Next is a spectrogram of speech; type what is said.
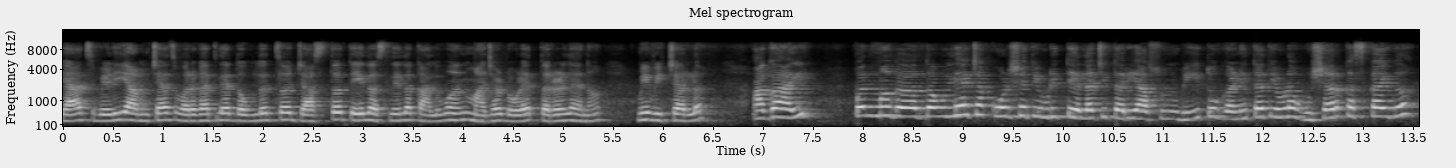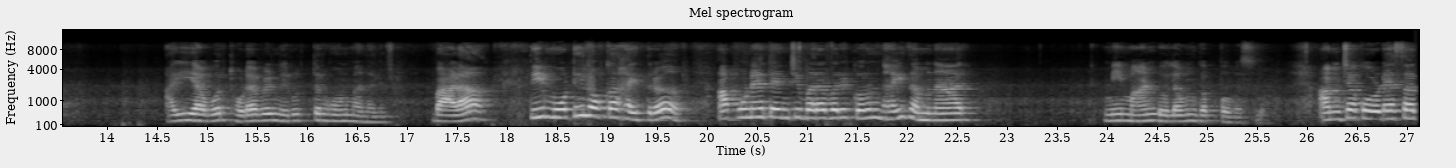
त्याच वेळी आमच्याच वर्गातल्या दौलतचं जास्त तेल असलेलं कालवण माझ्या डोळ्यात तरळल्यानं मी विचारलं अगं आई पण मग दौल्याच्या कोळशात एवढी तेलाची तरी असून बी तो गणितात एवढा हुशार कस काय ग? आई यावर थोडा वेळ निरुत्तर होऊन म्हणाली बाळा ती मोठी लोक आहेत र. आपण त्यांची बराबरी करून नाही जमणार. मी मान डोलावून गप्प बसलो. आमच्या कोरड्यासात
